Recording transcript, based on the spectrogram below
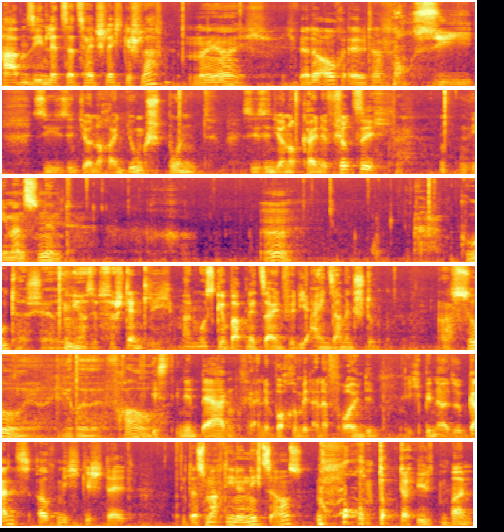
Haben Sie in letzter Zeit schlecht geschlafen? Naja, ich, ich werde auch älter. Ach, Sie. Sie sind ja noch ein Jungspund. Sie sind ja noch keine 40. Wie man's nimmt. Mmh. Guter Sherry. Ja, selbstverständlich. Man muss gewappnet sein für die einsamen Stunden. Ach so, Ihre Frau. Ist in den Bergen für eine Woche mit einer Freundin. Ich bin also ganz auf mich gestellt. Das macht Ihnen nichts aus? Oh, Dr. Hildmann,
